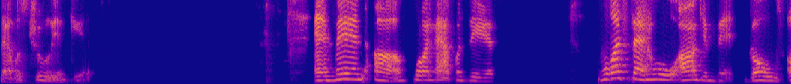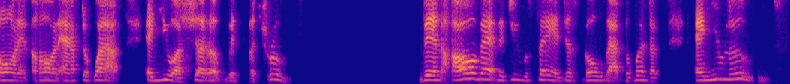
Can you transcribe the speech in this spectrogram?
That was truly a gift. And then uh, what happens is once that whole argument goes on and on after a while, and you are shut up with the truth, then all that that you were saying just goes out the window and you lose.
